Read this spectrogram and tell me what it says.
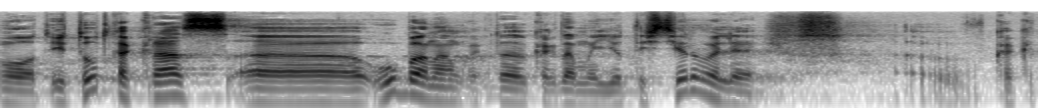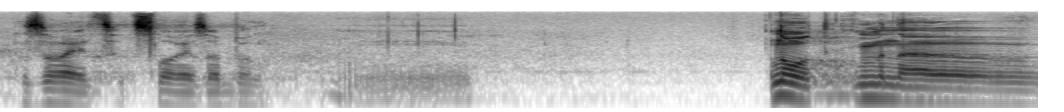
Вот. И тут как раз э, Уба нам, когда мы ее тестировали, э, как это называется, это слово я забыл, ну вот именно,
